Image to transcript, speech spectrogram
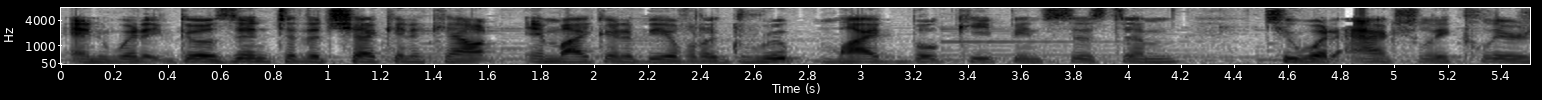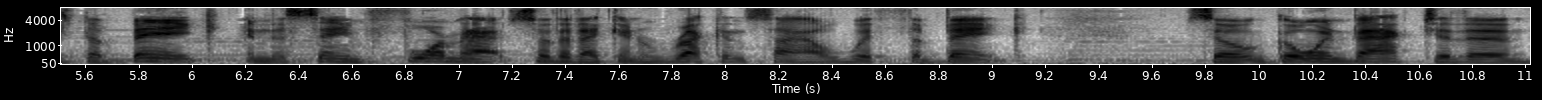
And when it goes into the checking account, am I going to be able to group my bookkeeping system to what actually clears the bank in the same format so that I can reconcile with the bank? So going back to the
